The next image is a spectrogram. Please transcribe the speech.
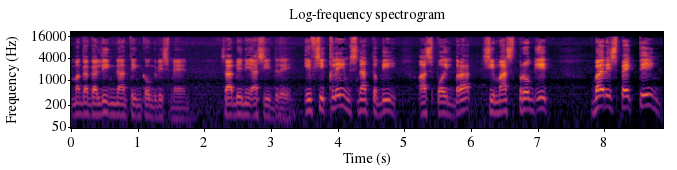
magagaling nating congressmen. Sabi ni Asidre, if she claims not to be a spoiled brat, she must prove it by respecting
